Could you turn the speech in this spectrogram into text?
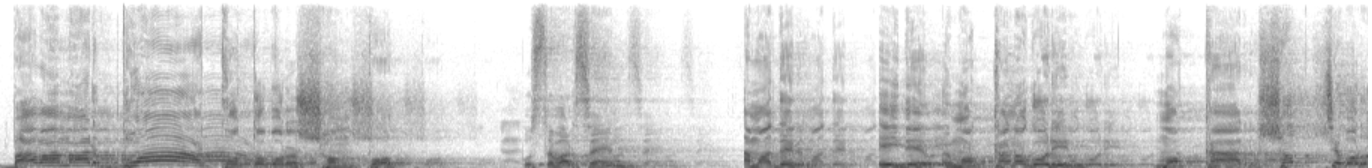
বাবা মার দোয়া কত বড় সম্পদ। বুঝতে পারছেন? আমাদের এই যে মক্কা নগরীর, মক্কার সবচেয়ে বড়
